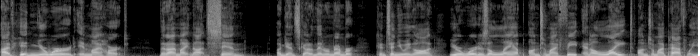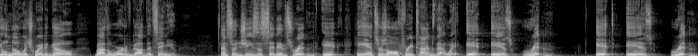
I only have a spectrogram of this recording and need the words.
I've hidden your word in my heart that I might not sin against God. And then remember, continuing on, your word is a lamp unto my feet and a light unto my pathway. You'll know which way to go by the word of God that's in you. And so Jesus said, It's written. It, he answers all three times that way. It is written. It is written.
